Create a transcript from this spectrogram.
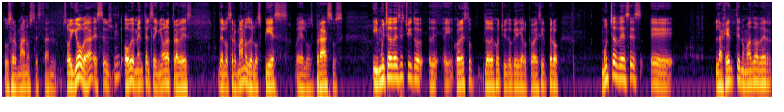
tus hermanos te están, soy yo, ¿verdad? Es, Obviamente el Señor a través de los hermanos, de los pies, de los brazos. Y muchas veces, Chuito, eh, eh, con esto lo dejo Chuito que diga lo que va a decir, pero muchas veces eh, la gente nomás va a ver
